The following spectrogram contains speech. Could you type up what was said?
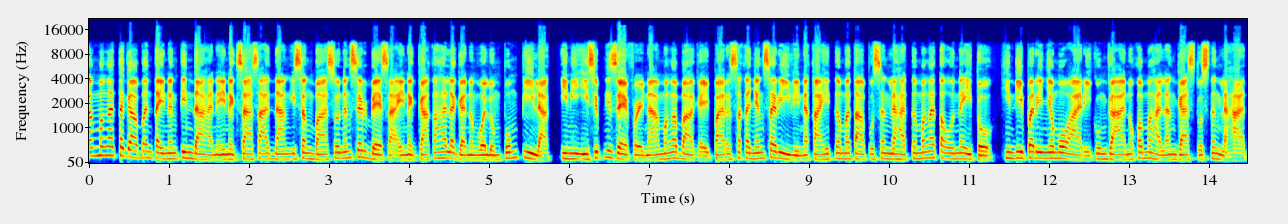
Ang mga tagabantay ng tindahan ay nagsasaad na ang isang baso ng serbesa ay nagkakahalaga ng 80 pilak, iniisip ni Zephyr na ang mga bagay para sa kanyang sarili na kahit na matapos ang lahat ng mga taon na ito, hindi pa rin niya moari kung gaano kamahal ang gastos ng lahat.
